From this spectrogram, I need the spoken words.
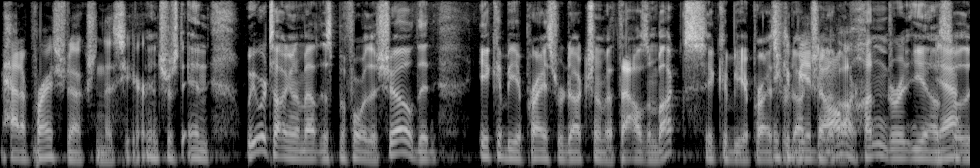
had a price reduction this year. Interesting. And we were talking about this before the show that it could be a price reduction of a thousand bucks. It could be a price be a reduction of a hundred. You know, Yeah. so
